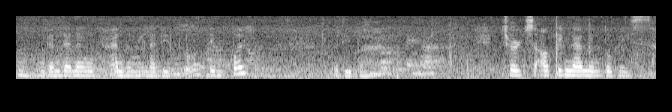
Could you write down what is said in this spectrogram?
Ang ganda ng ano nila dito, temple. O diba? Church outing namin to guys.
